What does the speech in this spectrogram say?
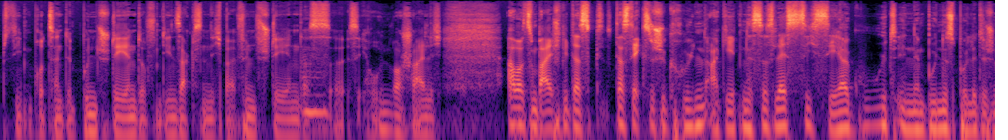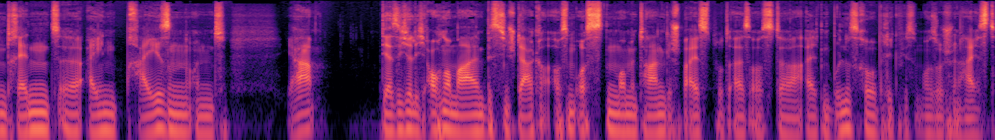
7% im Bund stehen, dürfen die in Sachsen nicht bei 5 stehen. Das mhm. ist eher unwahrscheinlich. Aber zum Beispiel das, das sächsische Grünen-Ergebnis, das lässt sich sehr gut in den bundespolitischen Trend äh, einpreisen. Und ja, der sicherlich auch nochmal ein bisschen stärker aus dem Osten momentan gespeist wird als aus der alten Bundesrepublik, wie es immer so schön heißt.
